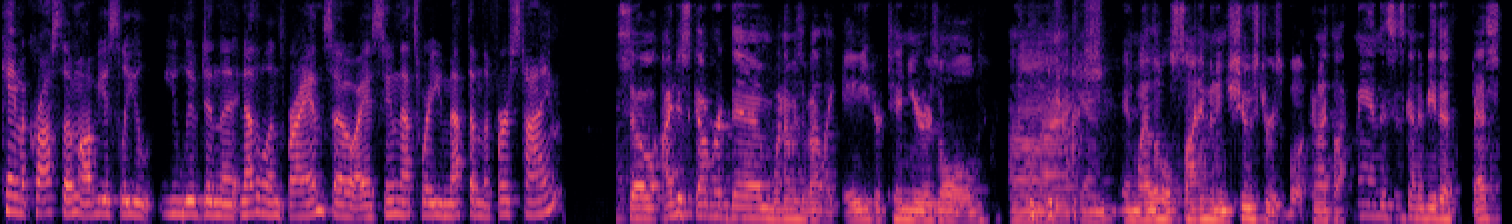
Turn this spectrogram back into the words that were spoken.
came across them. Obviously, you, you lived in the Netherlands, Brian, so I assume that's where you met them the first time. So I discovered them when I was about like eight or ten years old, uh, in in my little Simon and Schuster's book, and I thought, man, this is going to be the best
